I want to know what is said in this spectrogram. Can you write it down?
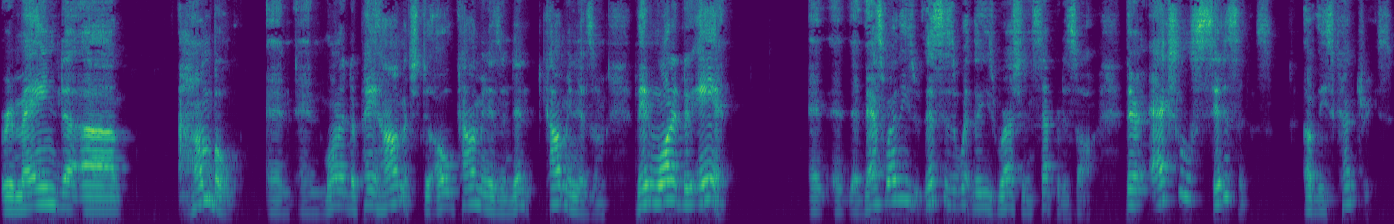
remained uh, humble and and wanted to pay homage to old communism. Then communism then wanted to end. And, and that's where these this is what these Russian separatists are. They're actual citizens of these countries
